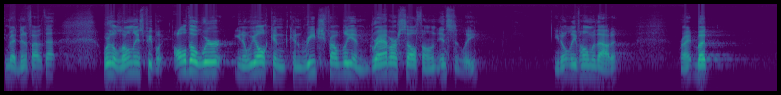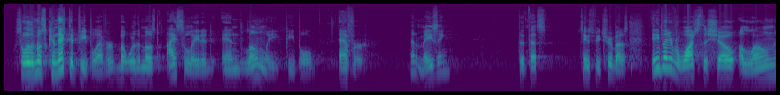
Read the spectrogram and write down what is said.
Anybody identify with that? We're the loneliest people. Although we're, you know, we all can, can reach probably and grab our cell phone instantly. You don't leave home without it, right? But so we're the most connected people ever, but we're the most isolated and lonely people ever. Isn't that amazing? That that seems to be true about us. Anybody ever watch the show Alone?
